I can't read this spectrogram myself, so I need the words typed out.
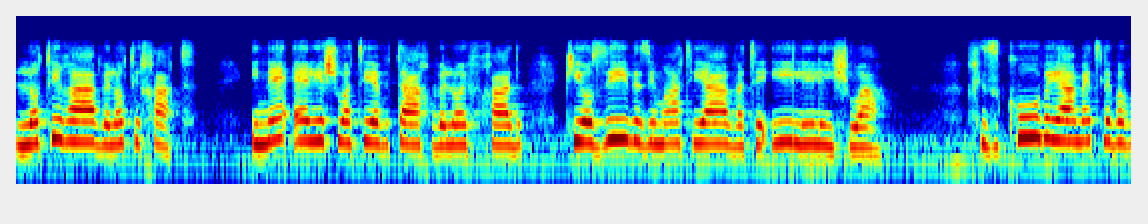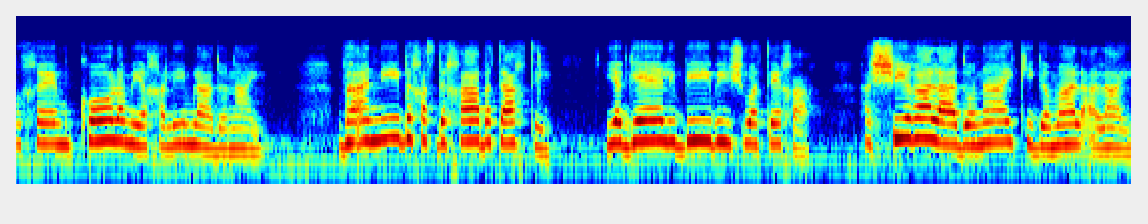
לא תירא ולא תחת. הנה אל ישועתי אבטח ולא אפחד, כי עוזי וזמרת יהב ותהי לי לישועה. חזקו ויאמץ לבבכם כל המייחלים לאדוני. ואני בחסדך בטחתי, יגע ליבי בישועתך. השירה לאדוני כי גמל עלי.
